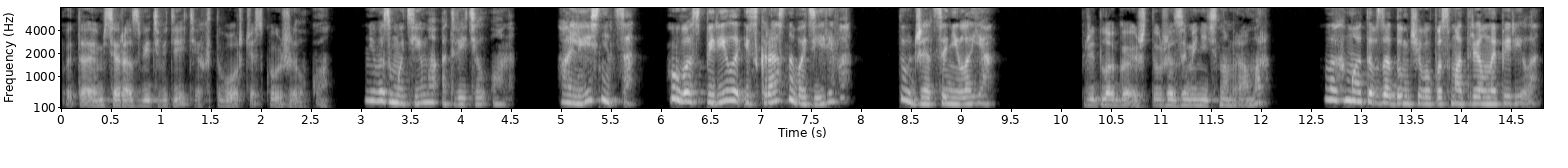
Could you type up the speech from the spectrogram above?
Пытаемся развить в детях творческую жилку. Невозмутимо ответил он. А лестница? У вас перила из красного дерева? Тут же оценила я. Предлагаешь тоже заменить на мрамор? Лохматов задумчиво посмотрел на перила.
